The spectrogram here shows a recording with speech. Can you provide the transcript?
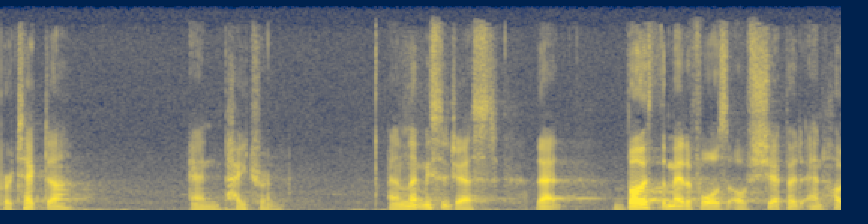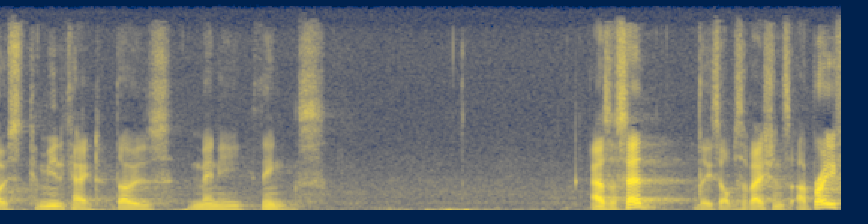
protector, and patron. And let me suggest that both the metaphors of shepherd and host communicate those many things. As I said, these observations are brief,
